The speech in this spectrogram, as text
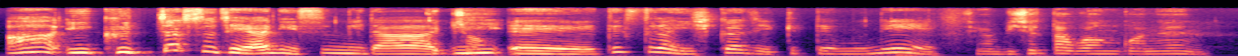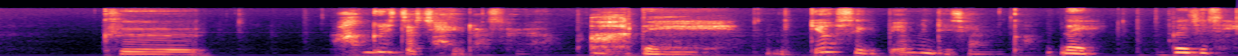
아, 이 글자 수 제한이 있습니다. 그쵸? 이, 예, 텍스트가 20가지 있기 때문에. 제가 미쳤다고 한 거는 그 한 글자 차이라서요. 아, 네. 띄어쓰기 빼면 되지 않을까? 네. 빼주세요.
